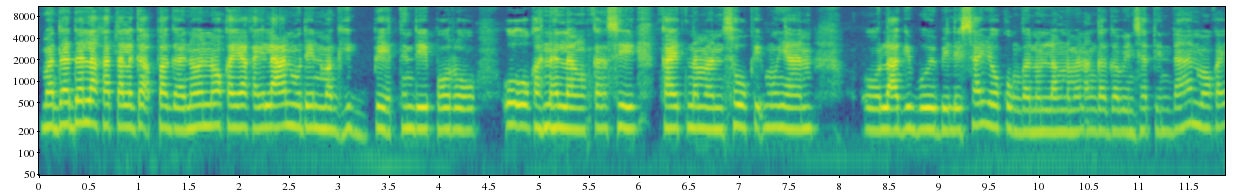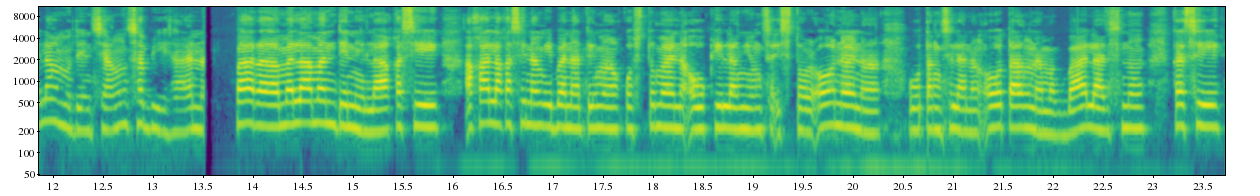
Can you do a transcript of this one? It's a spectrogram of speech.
madadala ka talaga pag ano, no? Kaya kailangan mo din maghigpit. Hindi puro oo ka na lang kasi kahit naman suki mo yan o lagi bumibili sa'yo, kung ganun lang naman ang gagawin sa tindahan mo, kailangan mo din siyang sabihan para malaman din nila kasi akala kasi ng iba nating mga customer na okay lang yung sa store owner na utang sila ng utang na mag-balance no kasi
